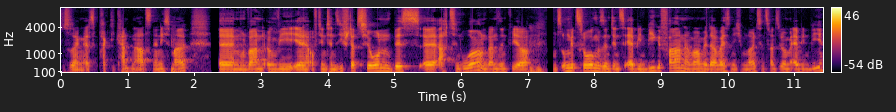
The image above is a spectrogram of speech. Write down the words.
sozusagen als Praktikantenarzt, nenne ich es mhm. mal, ähm, und waren irgendwie äh, auf der Intensivstation bis äh, 18 Uhr und dann sind wir mhm. uns umgezogen, sind ins Airbnb gefahren, dann waren wir da, weiß ich nicht, um 19, 20 Uhr im Airbnb,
